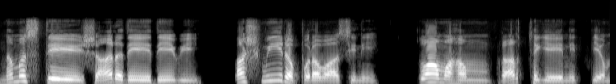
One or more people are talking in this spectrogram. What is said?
ನಮಸ್ತೆ ಶಾರದೆ ದೇವಿ ಕಾಶ್ಮೀರ ಪುರವಾಸಿನಿ, ತ್ವಾಮಹಂ ಪ್ರಾರ್ಥೆಯೇ ನಿತ್ಯಂ.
